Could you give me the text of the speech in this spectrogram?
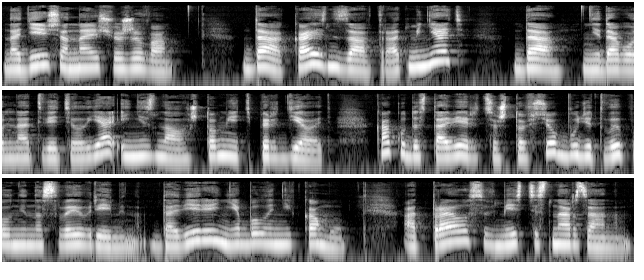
Надеюсь, она еще жива». «Да, казнь завтра. Отменять?» «Да», – недовольно ответил я и не знал, что мне теперь делать. Как удостовериться, что все будет выполнено своевременно? Доверия не было никому. Отправился вместе с Нарзаном.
